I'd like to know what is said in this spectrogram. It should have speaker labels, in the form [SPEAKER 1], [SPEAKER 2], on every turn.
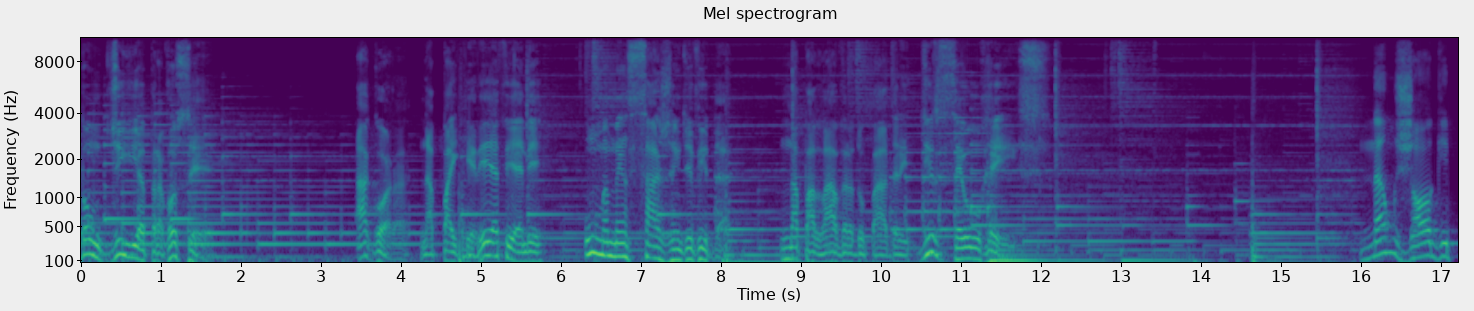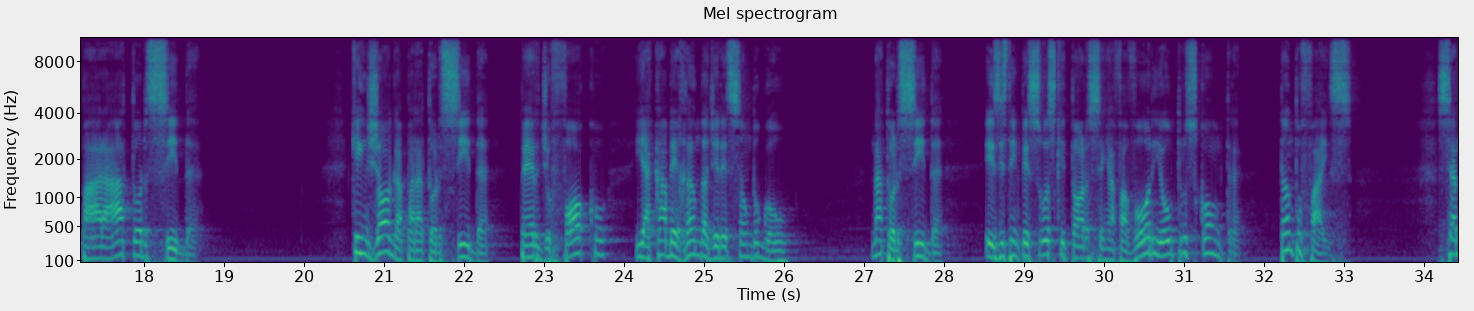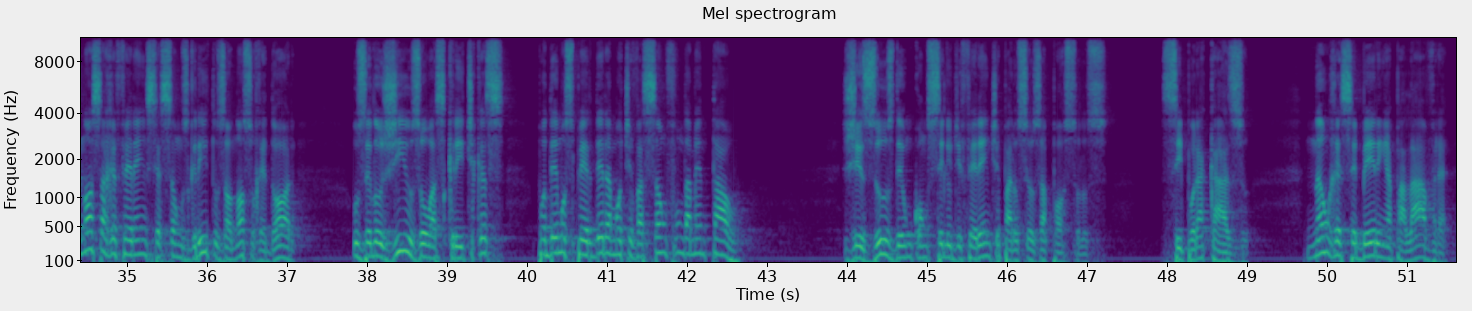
[SPEAKER 1] bom dia para você. Agora, na Pai Querer FM, uma mensagem de vida. Na palavra do Padre Dirceu Reis.
[SPEAKER 2] Não jogue para a torcida. Quem joga para a torcida perde o foco e acaba errando a direção do gol. Na torcida, existem pessoas que torcem a favor e outros contra. Tanto faz. Se a nossa referência são os gritos ao nosso redor, os elogios ou as críticas, podemos perder a motivação fundamental. Jesus deu um conselho diferente para os seus apóstolos. Se por acaso não receberem a palavra,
